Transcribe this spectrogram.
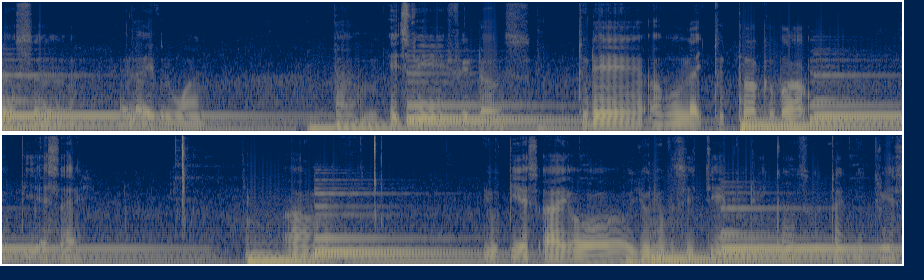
Hello, sir. Hello, everyone. Um, it's me, Firdaus. Today, I would like to talk about UPSI. Um, UPSI or University Pendidikan Sultan Idris,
